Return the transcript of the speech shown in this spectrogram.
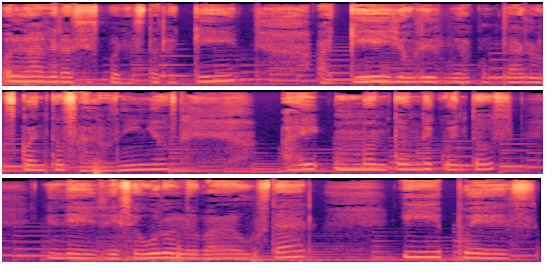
Hola, gracias por estar aquí. Aquí yo les voy a contar los cuentos a los niños. Hay un montón de cuentos, de, de seguro les van a gustar. Y pues,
